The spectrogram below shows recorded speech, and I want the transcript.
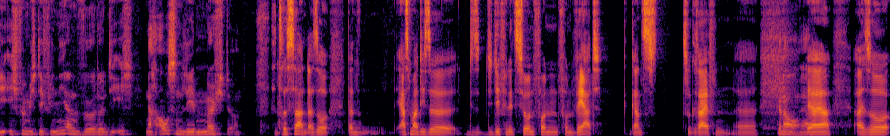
die ich für mich definieren würde, die ich nach außen leben möchte. Das ist interessant. Also dann erstmal diese, diese die Definition von, von Wert ganz zu greifen. Äh, genau, ja. Ja, ja. Also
